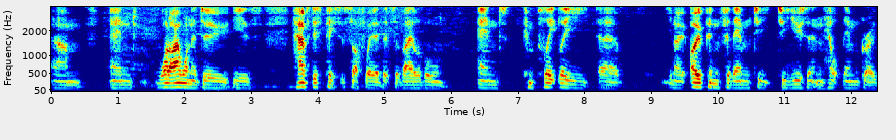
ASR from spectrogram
Um, and what I want to do is have this piece of software that's available and completely, uh, you know, open for them to, to use it and help them grow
